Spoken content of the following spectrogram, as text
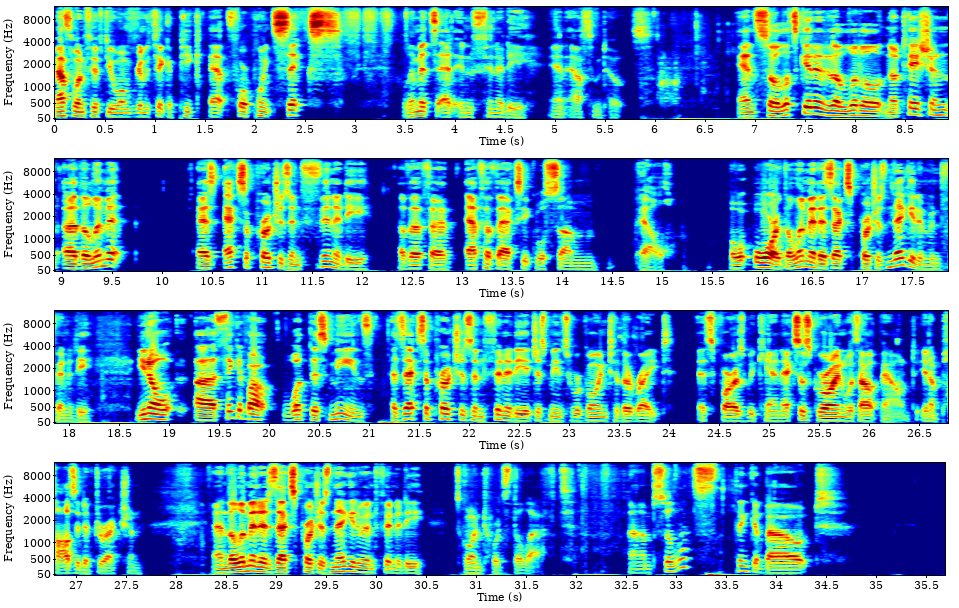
Math 151, we're going to take a peek at 4.6, limits at infinity and asymptotes. And so let's get at a little notation. Uh, the limit as x approaches infinity of f of, f of x equals some L. Or, or, the limit as x approaches negative infinity. You know, uh, think about what this means. As x approaches infinity, it just means we're going to the right as far as we can. x is growing without bound in a positive direction. And the limit as x approaches negative infinity, it's going towards the left. Um, so let's think about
